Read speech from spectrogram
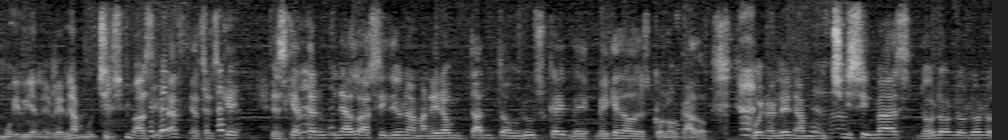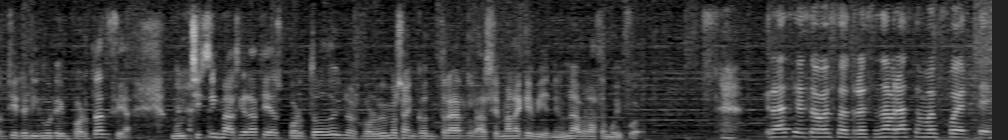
Muy bien, Elena, muchísimas gracias. Es que, es que ha terminado así de una manera un tanto brusca y me, he quedado descolocado. Bueno, Elena, muchísimas, no, no, no, no, no tiene ninguna importancia. Muchísimas gracias por todo y nos volvemos a encontrar la semana que viene. Un abrazo muy fuerte. Gracias a vosotros, un abrazo muy fuerte.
